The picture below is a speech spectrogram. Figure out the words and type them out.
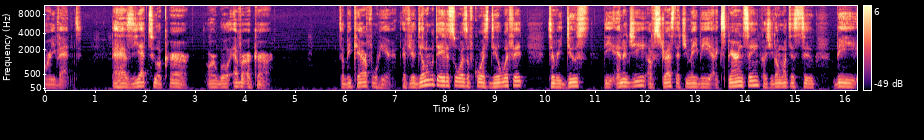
or event that has yet to occur or will ever occur. So be careful here. If you're dealing with the Eight of Swords, of course, deal with it to reduce the energy of stress that you may be experiencing because you don't want this to be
